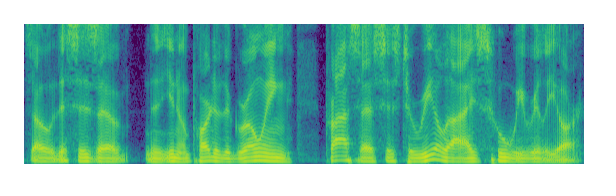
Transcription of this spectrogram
So this is a the, you know part of the growing process is to realize who we really are.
